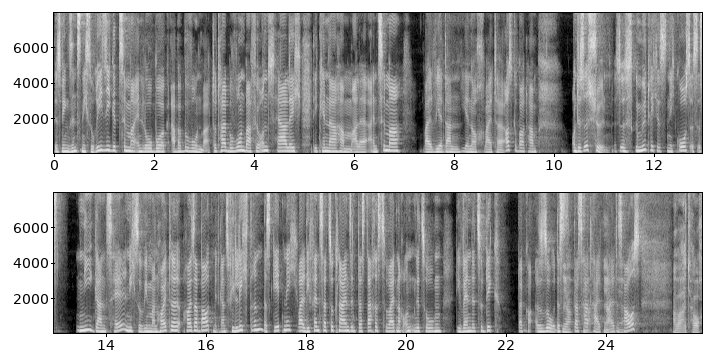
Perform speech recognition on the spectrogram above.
Deswegen sind es nicht so riesige Zimmer in Lohburg, aber bewohnbar. Total bewohnbar für uns, herrlich. Die Kinder haben alle ein Zimmer, weil wir dann hier noch weiter ausgebaut haben. Und es ist schön. Es ist gemütlich, es ist nicht groß, es ist nie ganz hell, nicht so wie man heute Häuser baut, mit ganz viel Licht drin. Das geht nicht, weil die Fenster zu klein sind, das Dach ist zu weit nach unten gezogen, die Wände zu dick. Da Also so, das, Ja, das hat ja, halt ein ja, altes. Haus. Aber hat auch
